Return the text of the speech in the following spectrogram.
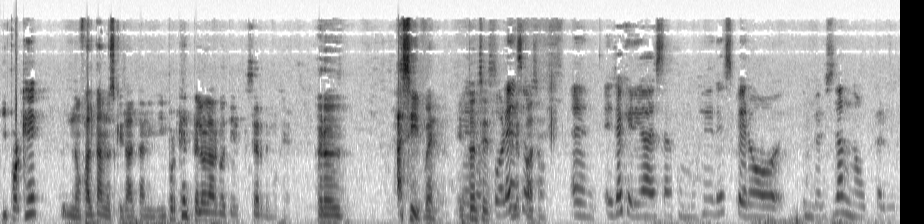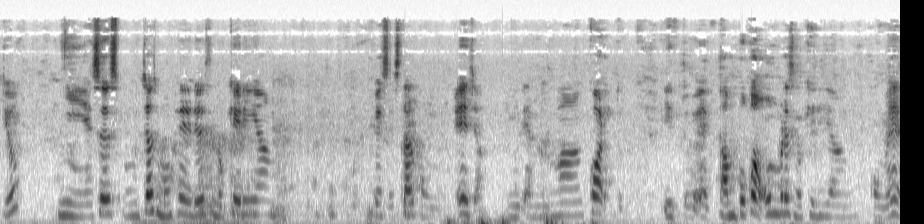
¿Y por qué? No faltan los que saltan y dicen, ¿por qué el pelo largo tiene que ser de mujer? Pero así, bueno, entonces, por ¿qué le pasó? Eh, ella quería estar con mujeres, pero la universidad no permitió, ni esas muchas mujeres no querían pues, estar con ella en el mismo cuarto, y eh, tampoco hombres no querían él.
